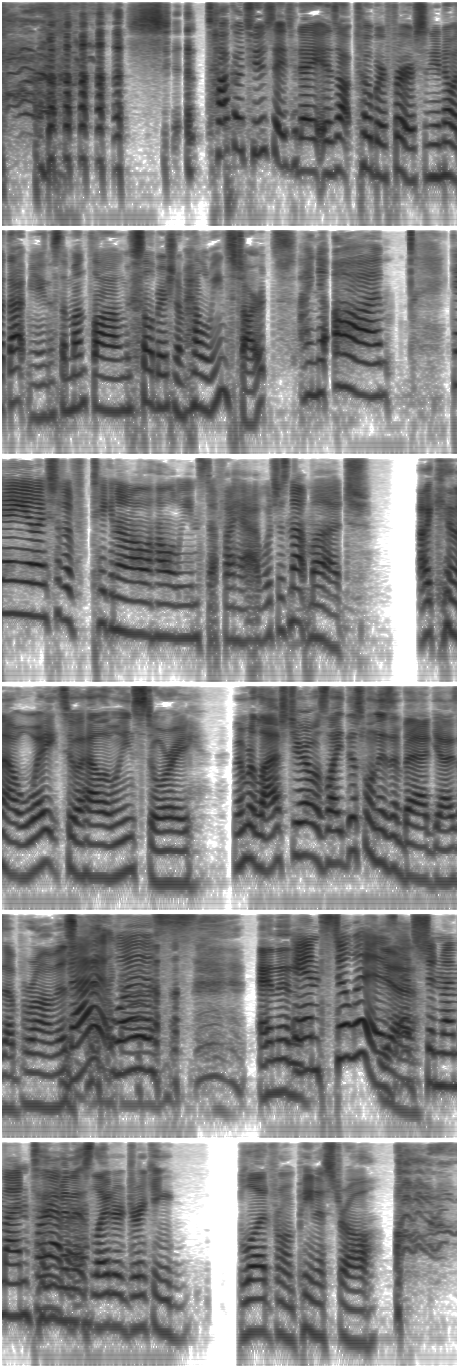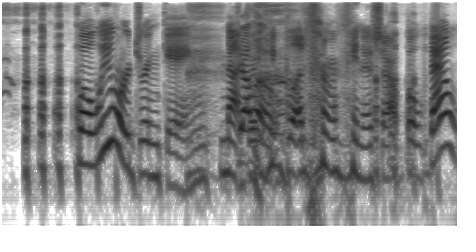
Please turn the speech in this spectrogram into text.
Taco Tuesday today is October 1st, and you know what that means. The month long celebration of Halloween starts. I know. Oh, I'm. Dang it! I should have taken out all the Halloween stuff I have, which is not much. I cannot wait to a Halloween story. Remember last year? I was like, "This one isn't bad, guys. I promise." That uh, was and then and still is Yeah. etched in my mind forever. ten minutes later, drinking blood from a penis straw. Well, we were drinking, not Jell-O. drinking blood from a penis shop, but that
